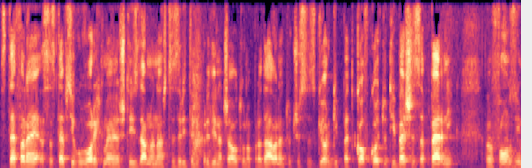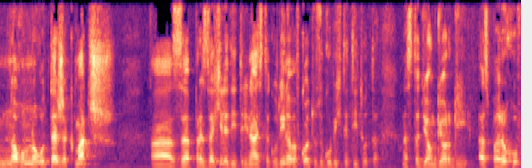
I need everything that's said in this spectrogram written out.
Стефане, с теб си говорихме, ще издам на нашите зрители преди началото на предаването, че с Георги Петков, който ти беше съперник в онзи много-много тежък матч за през 2013 година, в който загубихте титлата на стадион Георги Аспарухов.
